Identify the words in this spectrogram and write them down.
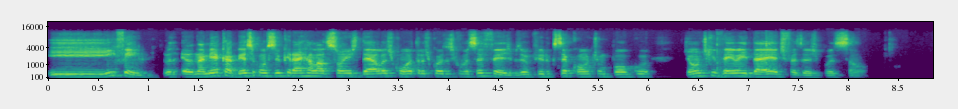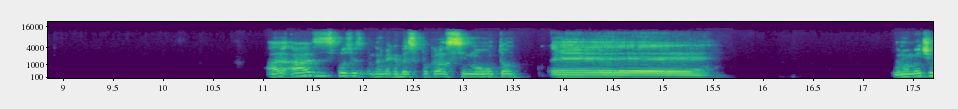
e, enfim, eu, na minha cabeça eu consigo criar relações delas com outras coisas que você fez, mas eu prefiro que você conte um pouco de onde que veio a ideia de fazer a exposição. As exposições, na minha cabeça, pouco elas se montam é Normalmente,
